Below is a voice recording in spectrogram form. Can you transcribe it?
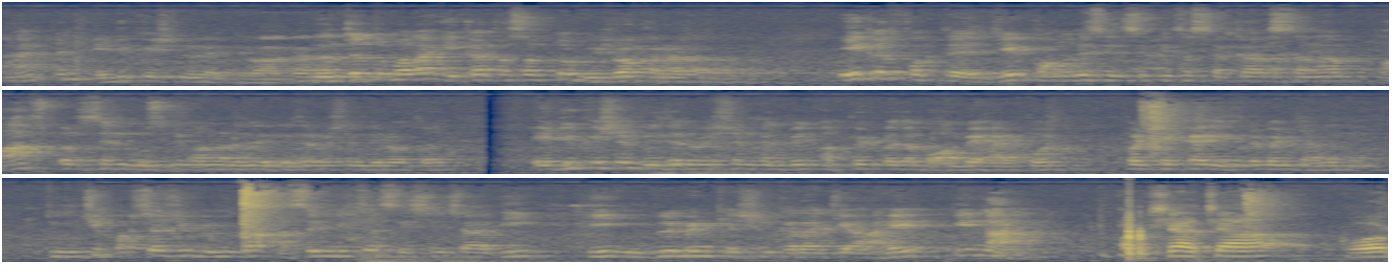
and and educational नंतर तुम्हाला एका तासात तो विड्रॉ करायला लागला. होता. एकच फक्त आहे जे काँग्रेस एनसीपीचं सरकार असताना पाच पर्सेंट मुस्लिमांना रिझर्वेशन दिलं होतं. Education reservation has been appealed by the Bombay high court पण ते काही इम्प्लिमेंट झालं नाही. तुमची पक्षाची भूमिका असेंब्लीच्या सेशनच्या आधी ही इम्प्लिमेंटेशन करायची आहे की नाही? पक्षाच्या कोर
